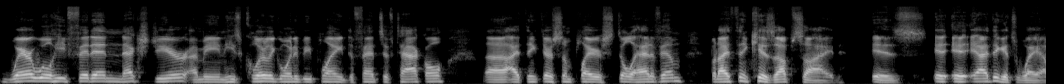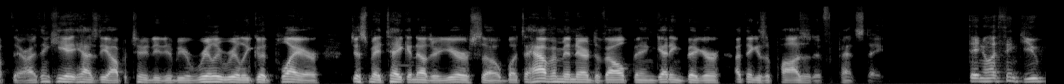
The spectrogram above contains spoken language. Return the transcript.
where will he fit in next year? I mean, he's clearly going to be playing defensive tackle. Uh, I think there's some players still ahead of him, but I think his upside is, it, it, I think it's way up there. I think he has the opportunity to be a really, really good player. Just may take another year or so, but to have him in there developing, getting bigger, I think is a positive for Penn State. Daniel, I think you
